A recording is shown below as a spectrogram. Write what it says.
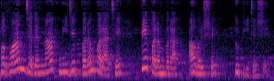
ભગવાન જગન્નાથની જે પરંપરા છે, તે પરંપરા આ વર્ષે તૂટી જશે.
